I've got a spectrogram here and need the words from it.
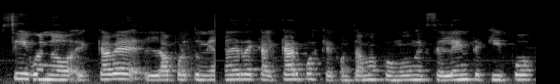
Sí, bueno, eh, cabe la oportunidad de recalcar pues que contamos con un excelente equipo,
